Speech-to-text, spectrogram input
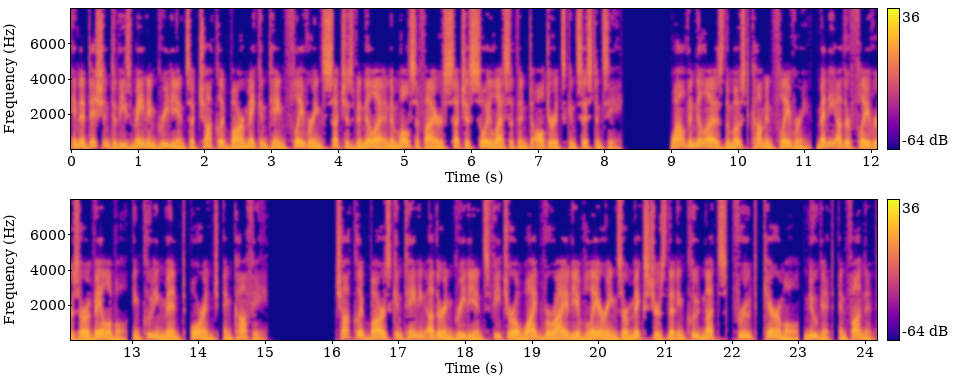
In addition to these main ingredients a chocolate bar may contain flavorings such as vanilla and emulsifiers such as soy lecithin to alter its consistency. While vanilla is the most common flavoring, many other flavors are available, including mint, orange, and coffee. Chocolate bars containing other ingredients feature a wide variety of layerings or mixtures that include nuts, fruit, caramel, nougat, and fondant.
